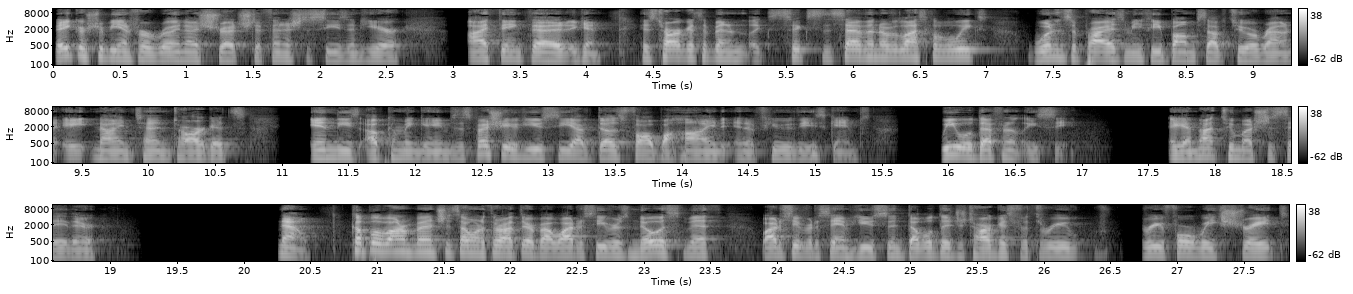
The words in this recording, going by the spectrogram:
Baker should be in for a really nice stretch to finish the season here. I think that again, his targets have been like six to seven over the last couple of weeks. Wouldn't surprise me if he bumps up to around eight, nine, ten targets in these upcoming games, especially if UCF does fall behind in a few of these games. We will definitely see. Again, not too much to say there. Now, a couple of honorable mentions I want to throw out there about wide receivers. Noah Smith wide receiver to Sam Houston, double digit targets for three, three or four weeks straight.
